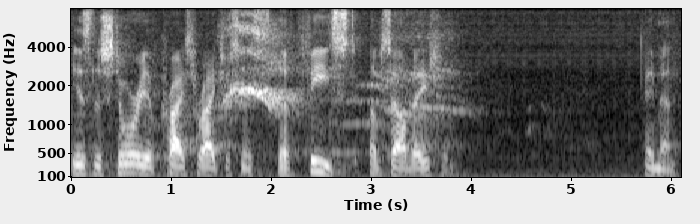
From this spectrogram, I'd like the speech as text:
is the story of Christ's righteousness, the feast of salvation. Amen.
